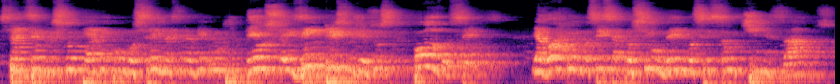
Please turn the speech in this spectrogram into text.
Está dizendo que isso não tem a ver com vocês, mas tem a ver com o que Deus fez em Cristo Jesus por vocês. E agora, quando vocês se aproximam dele, vocês são utilizados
